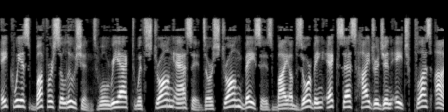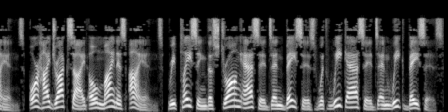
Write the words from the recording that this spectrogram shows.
Aqueous buffer solutions will react with strong acids or strong bases by absorbing excess hydrogen H ions, or hydroxide O ions, replacing the strong acids and bases with weak acids and weak bases.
